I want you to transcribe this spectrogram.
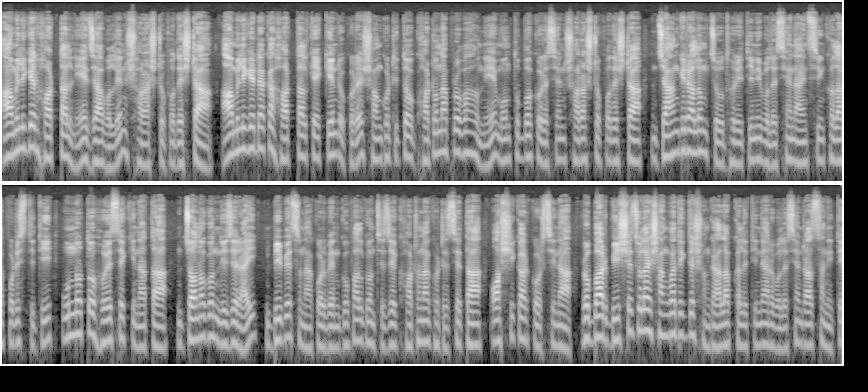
আওয়ামী লীগের হরতাল নিয়ে যা বললেন স্বরাষ্ট্র উপদেষ্টা। আওয়ামী লীগের ডাকা হরতালকে কেন্দ্র করে সংগঠিত ঘটনা প্রবাহ নিয়ে মন্তব্য করেছেন স্বরাষ্ট্র উপদেষ্টা। জাহাঙ্গীর আলম চৌধুরী, তিনি বলেছেন আইন শৃঙ্খলা পরিস্থিতি উন্নত হয়েছে কিনা তা জনগণ নিজেরাই বিবেচনা করবেন। গোপালগঞ্জে যে ঘটনা ঘটেছে তা অস্বীকার করছি না। রোববার বিশে জুলাই সাংবাদিকদের সঙ্গে আলাপকালে তিনি আরও বলেছেন, রাজধানীতে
